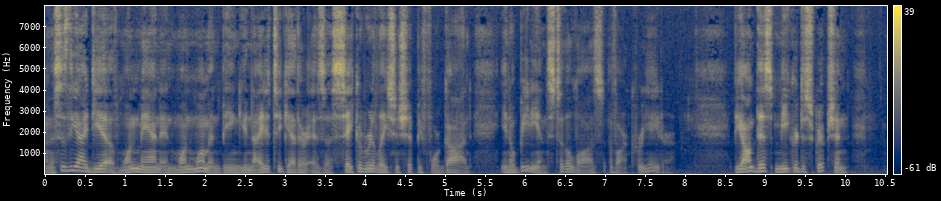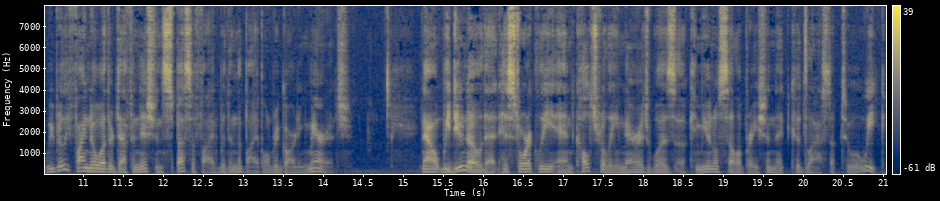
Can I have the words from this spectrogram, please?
And this is the idea of one man and one woman being united together as a sacred relationship before God in obedience to the laws of our Creator. Beyond this meager description, we really find no other definition specified within the Bible regarding marriage. Now, we do know that historically and culturally, marriage was a communal celebration that could last up to a week.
